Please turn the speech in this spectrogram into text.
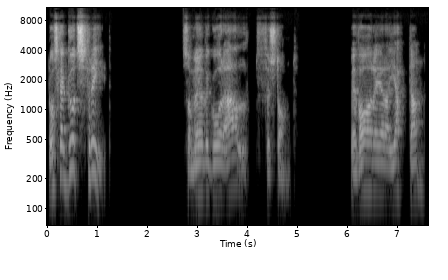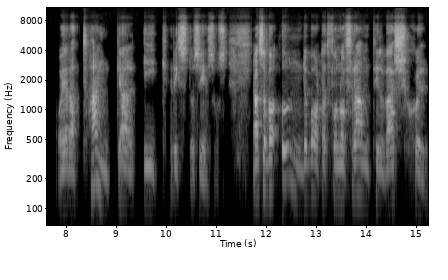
Då ska Guds frid, som övergår allt förstånd, bevara era hjärtan och era tankar i Kristus Jesus. Alltså vad underbart att få nå fram till vers 7.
